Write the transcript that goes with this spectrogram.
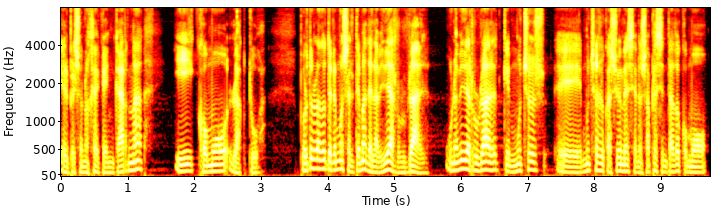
el personaje que encarna y cómo lo actúa. Por otro lado, tenemos el tema de la vida rural. Una vida rural que en muchos, eh, muchas ocasiones se nos ha presentado como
